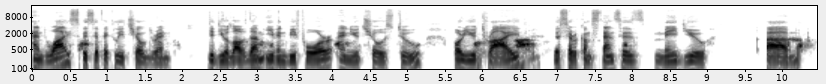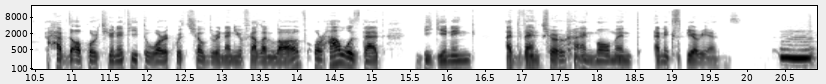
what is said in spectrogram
And why specifically children? Did you love them even before and you chose to? Or you tried, the circumstances made you um, have the opportunity to work with children and you fell in love? Or how was that beginning adventure and moment and experience? Mm,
